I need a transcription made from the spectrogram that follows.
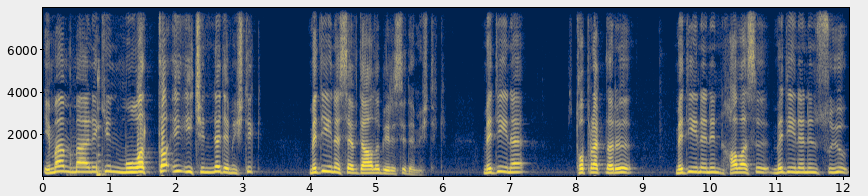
İmam Malik'in muvatta'i için ne demiştik? Medine sevdalı birisi demiştik. Medine toprakları, Medine'nin havası, Medine'nin suyu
